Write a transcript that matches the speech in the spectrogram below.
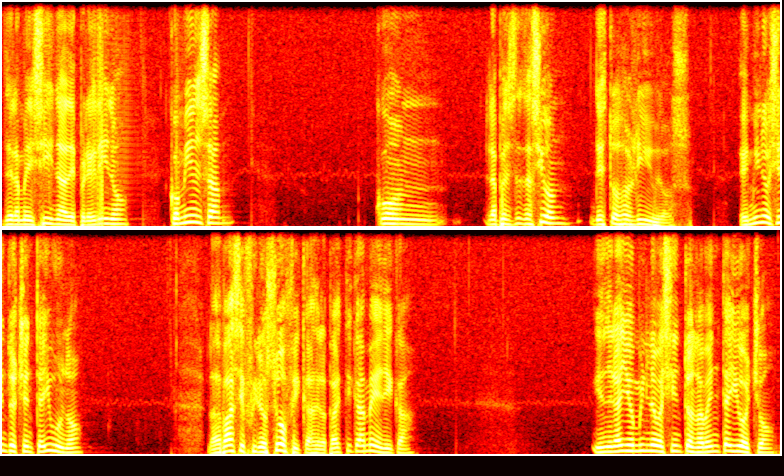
de la medicina de Peregrino comienza con la presentación de estos dos libros. En 1981, las bases filosóficas de la práctica médica, y en el año 1998,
